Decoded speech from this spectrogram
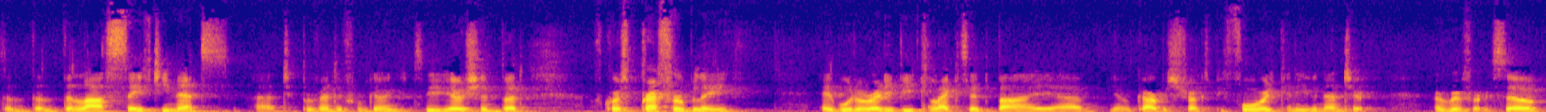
the, the, the last safety net uh, to prevent it from going into the ocean. But of course, preferably, it would already be collected by um, you know garbage trucks before it can even enter a river. So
